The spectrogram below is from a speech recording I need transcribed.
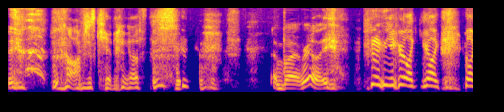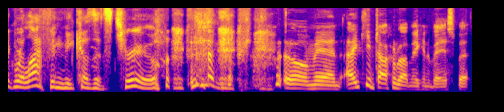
no i'm just kidding But really, you're like you're like you're like we're laughing because it's true oh man, I keep talking about making a bass, but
